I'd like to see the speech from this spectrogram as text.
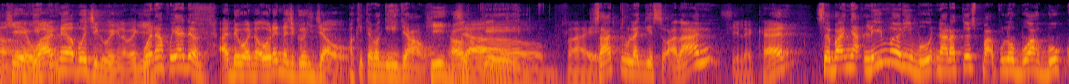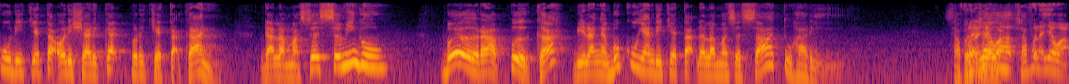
Okey, okay. warna apa cikgu yang nak bagi? Warna apa yang ada? Ada warna oranye dan juga hijau. Oh, kita bagi hijau. Hijau. Okey. Baik. Satu lagi soalan. Silakan. Sebanyak 5,640 buah buku dicetak oleh syarikat percetakan dalam masa seminggu. Berapakah bilangan buku yang dicetak dalam masa satu hari? Siapa nak, nak jawab? jawab? Siapa nak jawab?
